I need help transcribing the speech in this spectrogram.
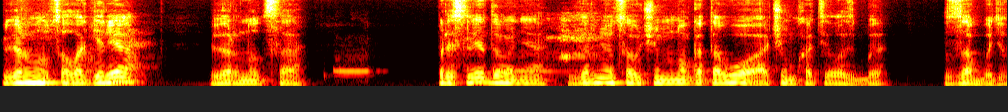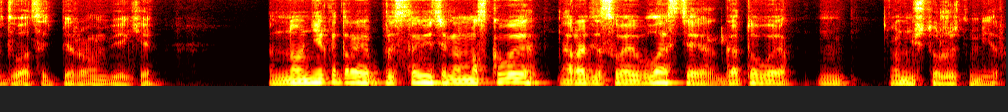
Вернутся лагеря, вернутся преследования, вернется очень много того, о чем хотелось бы забыть в 21 веке. Но некоторые представители Москвы ради своей власти готовы уничтожить мир.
